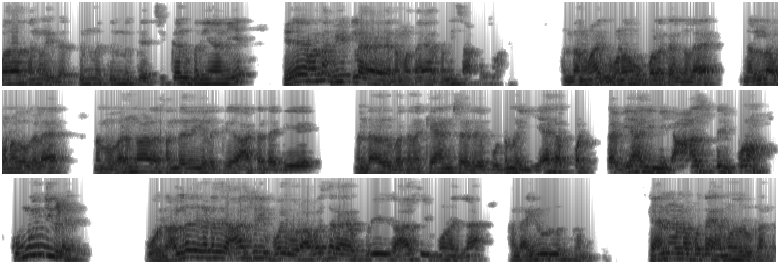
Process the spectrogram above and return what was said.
பதார்த்தங்கள் இதை தின்னு தின்னு சிக்கன் பிரியாணியை தேவைன்னா வீட்டில் நம்ம தயார் பண்ணி சாப்பிட்டுக்கலாம். அந்த மாதிரி உணவு பழக்கங்களை நல்ல உணவுகளை நம்ம வருங்கால சந்ததிகளுக்கு ஹார்ட் அட்டாக்கு ரெண்டாவது பார்த்தீங்கன்னா கேன்சரு புற்றுநோய் ஏகப்பட்ட வியாதி இன்னைக்கு ஆஸ்பத்திரி பூரா குமிஞ்சு கிடக்கு ஒரு நல்லது கெட்டதுக்கு ஆஸ்பத்திரி போய் ஒரு அவசர புரியுது ஆஸ்பத்திரி போனதுன்னா அந்த ஐநூறு இருக்காங்க ஸ்கேன் பண்ண பார்த்தா இரநூறு இருக்காங்க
